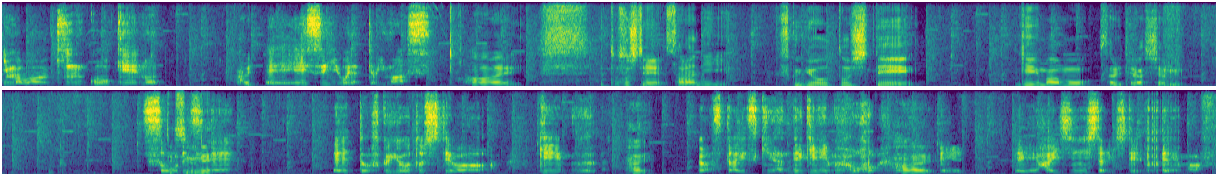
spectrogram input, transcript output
今は銀行系の、はい。えー SE をやっております。はい。えっとそしてさらに副業としてゲーマーもされてらっしゃるそうですね。ね。えっと副業としてはゲームはい。が大好きなんでゲームを、はい。えーえー配信したりして、えーまあ、ふ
